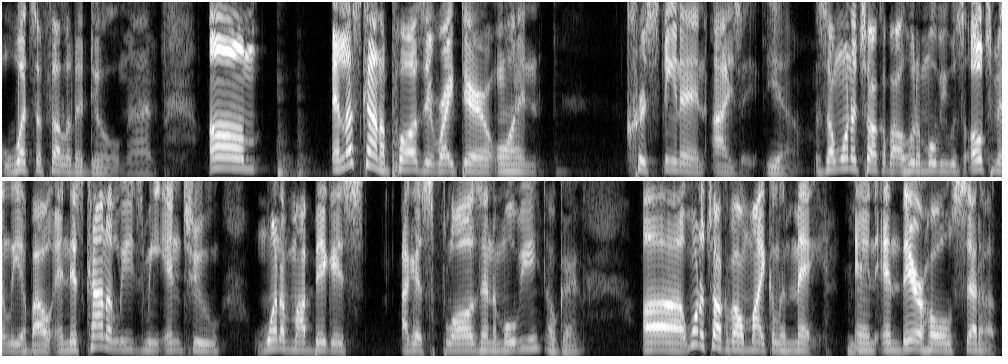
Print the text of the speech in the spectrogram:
what's a fella to do, man? Um, and let's kind of pause it right there on Christina and Isaac Yeah. because I want to talk about who the movie was ultimately about, and this kind of leads me into one of my biggest, I guess, flaws in the movie. Okay. Uh, I want to talk about Michael and May and and their whole setup.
